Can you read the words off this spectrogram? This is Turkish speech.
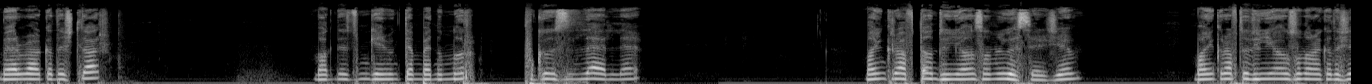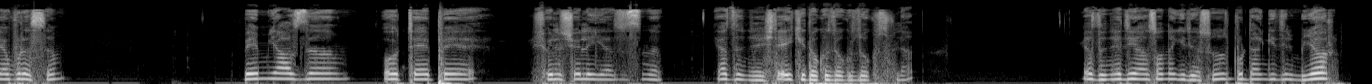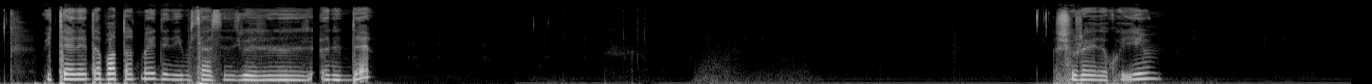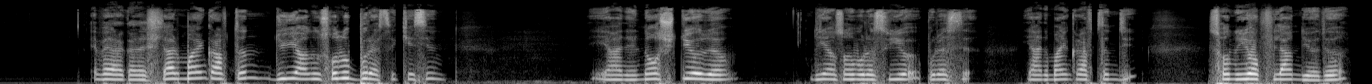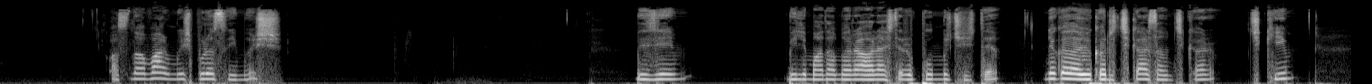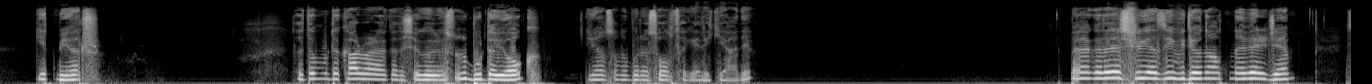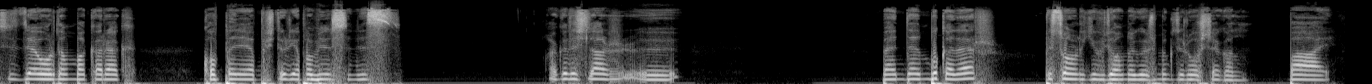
Merhaba arkadaşlar. Magnesium Gaming'den ben Onur. Bugün sizlerle Minecraft'tan dünyanın sonunu göstereceğim. Minecraft'ta dünyanın sonu arkadaşlar burası. Benim yazdığım o TP şöyle şöyle yazısını yazınca işte 2999 falan. Yazınca dünyanın sonuna gidiyorsunuz. Buradan gidilmiyor. Bir TNT patlatmayı deneyeyim isterseniz gözünüz önünde. Şuraya da koyayım. Evet arkadaşlar Minecraft'ın dünyanın sonu burası kesin. Yani Noş diyordu. Dünyanın sonu burası yok. Burası yani Minecraft'ın sonu yok falan diyordu. Aslında varmış burasıymış. Bizim bilim adamları araştırıp bulmuş işte. Ne kadar yukarı çıkarsam çıkar çıkayım gitmiyor. Zaten burada kar var arkadaşlar görüyorsunuz. Burada yok. Dünyanın sonu burası olsa gerek yani. Ben arkadaşlar şu yazıyı videonun altına vereceğim. Siz de oradan bakarak kopyala yapıştır yapabilirsiniz. Arkadaşlar e, benden bu kadar. Bir sonraki videomda görüşmek üzere. Hoşçakalın. Bye.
